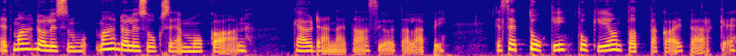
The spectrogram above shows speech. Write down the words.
Että mahdollisu- mahdollisuuksien mukaan käydään näitä asioita läpi. Ja se tuki, tuki on totta kai tärkeä.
